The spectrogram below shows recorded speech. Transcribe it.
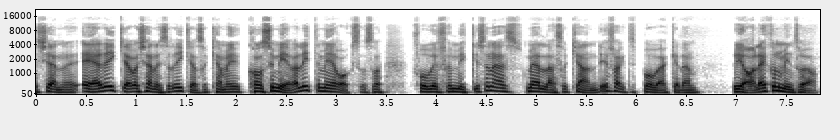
känner, är rikare och känner sig rikare så kan man ju konsumera lite mer också. Så får vi för mycket sådana här smällar så kan det ju faktiskt påverka den reala ekonomin tror jag.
